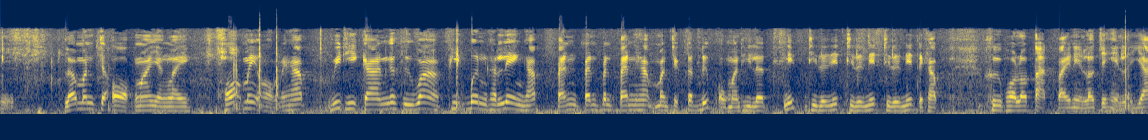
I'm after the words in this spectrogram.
นี่แล้วมันจะออกมาอย่างไรเคาะไม่ออกนะครับ วิธีการก็คือว่าพี่เบิ้ลคันเร่งครับแป้นแป้นแป้นแป้นครับมันจะกระดึบออกมาทีละนิดทีละนิดทีละนิดทีละนิดนะครับคือพอเราตัดไปเนี่ยเราจะเห็นระยะ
